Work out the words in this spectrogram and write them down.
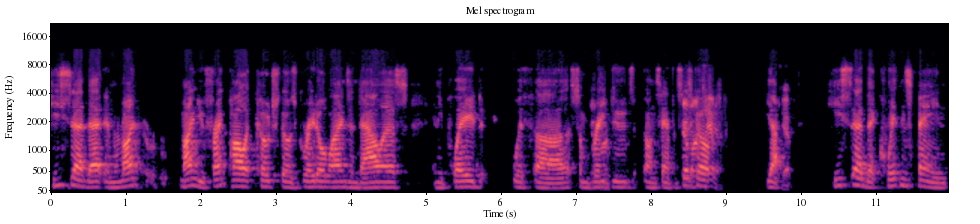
He said that, and remind mind you, Frank Pollack coached those great O lines in Dallas, and he played with uh, some great dudes on San Francisco. Yeah. Yep. He said that Quinton Spain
